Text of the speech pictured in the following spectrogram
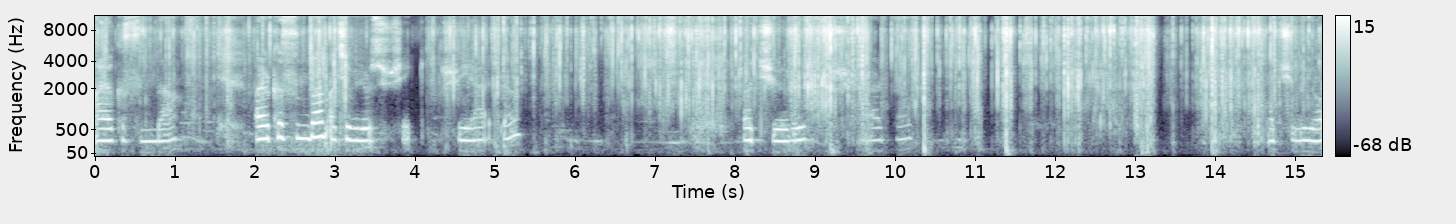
arkasında. Arkasından açabiliyoruz şu şekilde, şu yerden. Açıyoruz şu yerden. Açılıyor.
